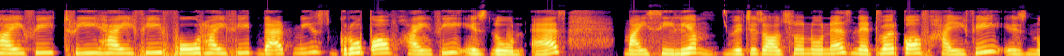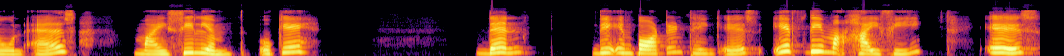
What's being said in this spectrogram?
hyphae, three hyphae, four hyphae. That means group of hyphae is known as mycelium, which is also known as network of hyphae is known as mycelium. Okay. Then the important thing is if the hyphae is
